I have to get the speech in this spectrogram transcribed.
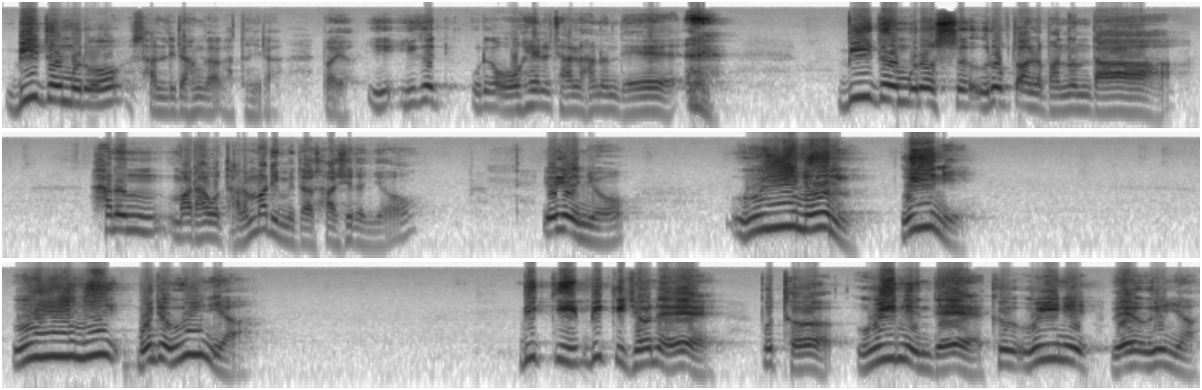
믿음으로 살리라 한것 같으니라. 봐요. 이, 이거 우리가 오해를 잘 하는데 믿음으로써 의롭다 함을 받는다 하는 말하고 다른 말입니다. 사실은요. 여기는요. 의인은 의인이 의인이 먼저 의인이야. 믿기 믿기 전에부터 의인인데 그 의인이 왜 의인이야?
